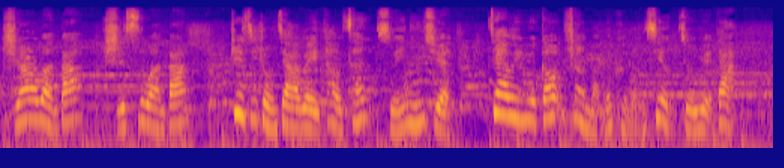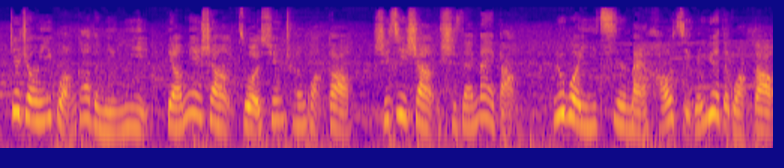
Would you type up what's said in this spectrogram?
十二万八、十四万八这几种价位套餐随你选，价位越高，上榜的可能性就越大。这种以广告的名义，表面上做宣传广告，实际上是在卖榜。如果一次买好几个月的广告，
